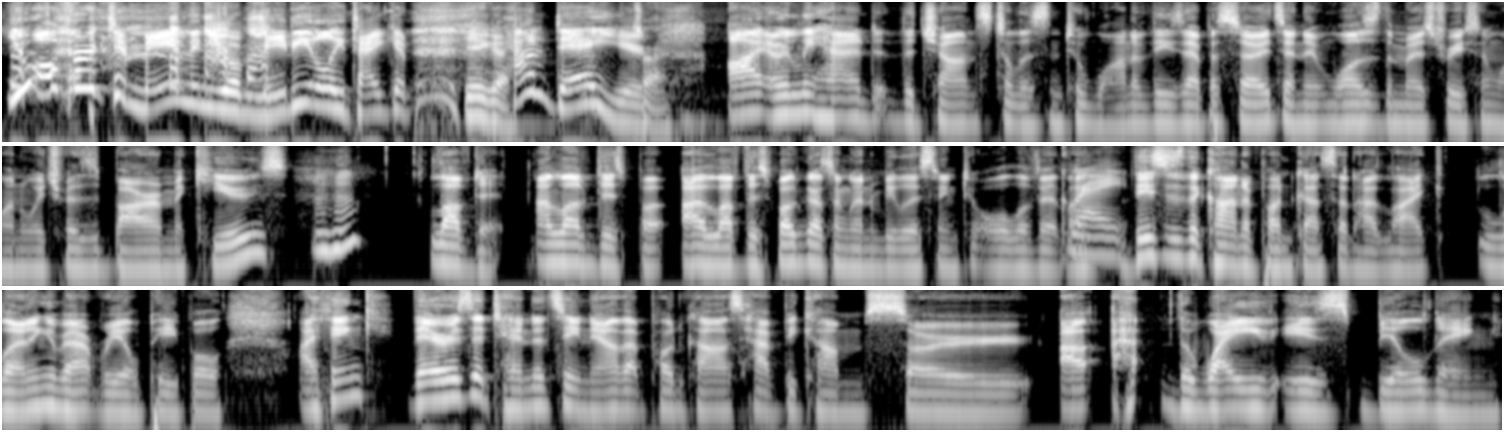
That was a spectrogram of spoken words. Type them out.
you offer it to me, and then you immediately take it. you go. How dare you? Sorry. I only had the chance to listen to one of these episodes, and it was the most recent one, which was Barra McHugh's. Mm-hmm. Loved it. I love this. Po- I love this podcast. I'm going to be listening to all of it. Like Great. this is the kind of podcast that I like. Learning about real people. I think there is a tendency now that podcasts have become so. Uh, the wave is building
